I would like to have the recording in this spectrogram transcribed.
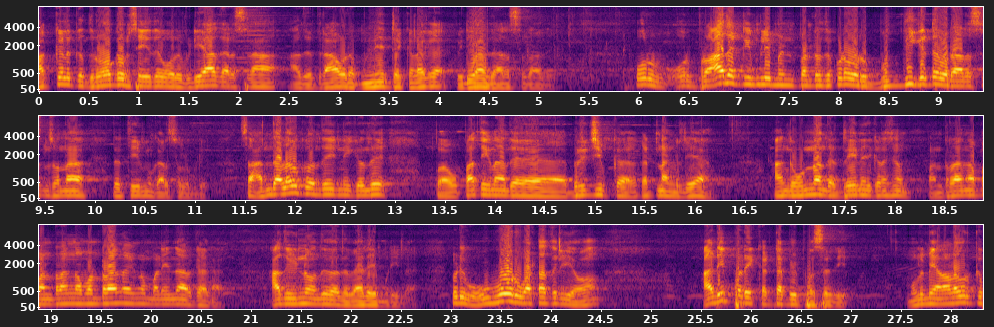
மக்களுக்கு துரோகம் செய்த ஒரு விடியாத அரசுனா அது திராவிட முன்னேற்ற கழக விடியாத அரசு தான் அது. ஒரு ஒரு ப்ராஜெக்ட் இம்ப்ளிமெண்ட் பண்ணுறது கூட ஒரு புத்தி கெட்ட ஒரு அரசுன்னு சொன்னால் இந்த திமுக அரசு சொல்ல முடியும். ஸோ அந்த அளவுக்கு வந்து இன்றைக்கி வந்து இப்போ பார்த்திங்கன்னா அந்த பிரிட்ஜி க கட்டினாங்க இல்லையா? அங்கே இன்னும் அந்த ட்ரைனேஜ் கனெக்ஷன் பண்ணுறாங்க பண்ணுறாங்க பண்ணுறாங்க இன்னும் பண்ணி தான் இருக்காங்க. அது இன்னும் வந்து அந்த வேலையை முடியல. இப்படி ஒவ்வொரு வட்டத்துலேயும் அடிப்படை கட்டமைப்பு வசதி. முழுமையான அளவிற்கு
